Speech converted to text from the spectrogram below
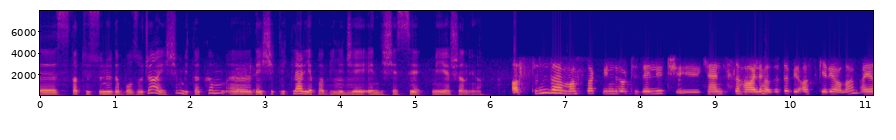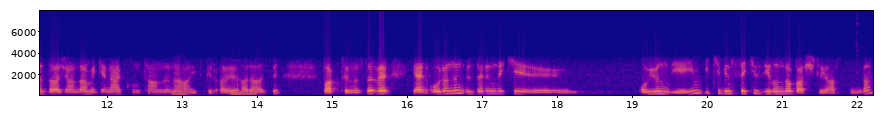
e, statüsünü de bozacağı için bir takım e, değişiklikler yapabileceği Hı -hı. endişesi mi yaşanıyor? Aslında Maslak 1453 e, kendisi hali hazırda bir askeri alan. Ayazdağ Jandarma Genel Komutanlığı'na Hı. ait bir e, Hı. arazi baktığınızda ve yani oranın üzerindeki e, oyun diyeyim 2008 yılında başlıyor aslında.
